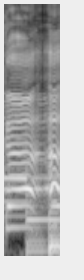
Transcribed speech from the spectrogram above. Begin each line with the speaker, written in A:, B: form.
A: Rebecca.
